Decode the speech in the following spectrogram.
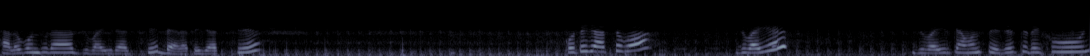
হ্যালো বন্ধুরা, জুবাইর আজকে বেড়াতে যাচ্ছে। কোথায় যাচ্ছ গো? জুবাইয়ের জুবাইর কেমন সেজেছে দেখুন।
